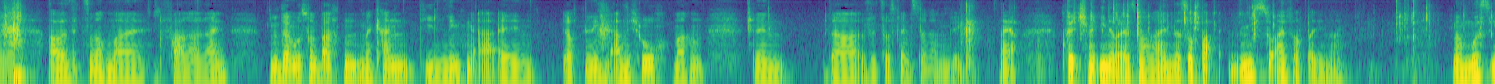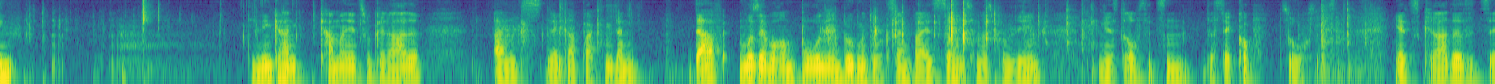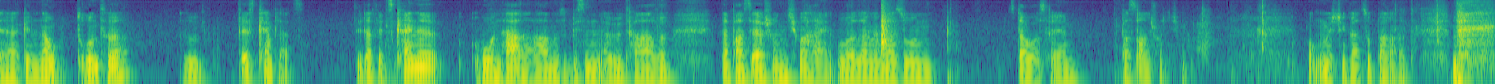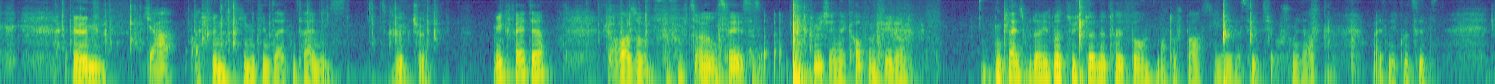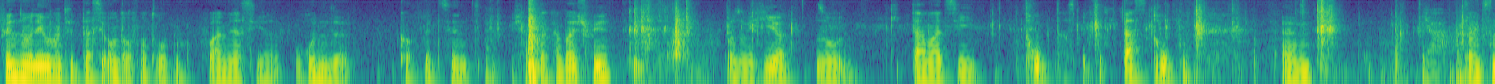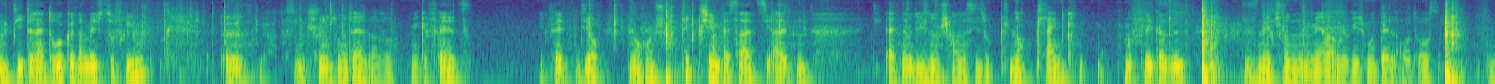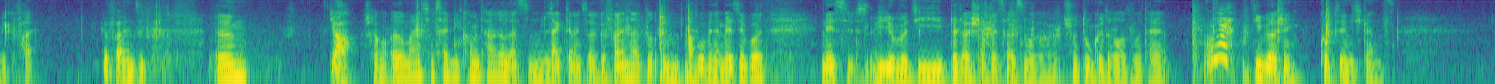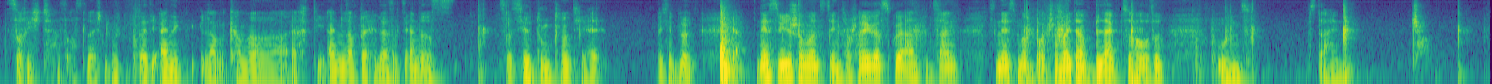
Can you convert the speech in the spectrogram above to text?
Aber setzen wir nochmal den Fahrer rein. Nur da muss man beachten, man kann die linken, äh, ja, den linken Arm nicht hoch machen, denn da sitzt das Fenster dann im Weg. Naja, quetschen wir ihn aber erstmal rein. Das ist auch nicht so einfach bei den neuen. Man muss ihn. Die linke Hand kann man jetzt so gerade ans Lenkrad packen. Dann darf, muss er aber auch am Boden und Bogen gedrückt sein, weil sonst haben wir das Problem, wenn wir jetzt drauf sitzen, dass der Kopf zu hoch sitzt. Jetzt gerade sitzt er genau drunter. Also, da ist kein Platz. Der darf jetzt keine hohen Haare haben, also ein bisschen erhöhte Haare. Dann passt er schon nicht mal rein. Oder sagen wir mal so ein Star Wars Helm. Passt auch schon nicht mehr. Warum ich den gerade so parat? ähm, ja, ich finde hier mit den Seitenteilen, es wirkt schön. Mir gefällt der. Ja, also für 15 Euro Sale ist das für mich eine Kaufempfehlung. Ein kleines Modell ist natürlich dort halt bauen. Macht doch Spaß. Das hebt sich auch schon wieder ab, weil es nicht gut sitzt. Ich finde nur, Lego könnte das hier oben drauf noch drucken. Vor allem, wenn das hier runde Cockpits sind. Ich habe da kein Beispiel. Also wie hier so damals die Druck das bitte. Das drucken. Ähm, ja, ansonsten die drei Drucke, dann bin ich zufrieden. Äh, ja, das ist ein schönes Modell, also mir gefällt Mir gefällt die auch noch ein Stückchen besser als die alten. Die alten haben natürlich so einen Charme, dass die so noch klein knuffliger sind. Die sind jetzt schon mehr wirklich Modellautos. Und mir gefallen. Gefallen sie. Ähm, ja, schreibt mal eure Meinung zum Set in die Kommentare. Lasst ein Like da, wenn es euch gefallen hat und ein Abo, wenn ihr mehr sehen wollt. Nächstes Video wird die Beleuchtung auch besser, ist nur schon dunkel draußen. Der, ja, die Beleuchtung guckt ihr nicht ganz so richtig was ausleuchten. weil die eine Lampe Kamera, ach, die eine Lampe heller ist als die andere, ist das hier dunkel und hier hell. Bisschen blöd. Ja, nächstes Video schauen wir uns den Trafalgar Square an. Ich würde sagen, zum nächsten Mal. Baut schon weiter, bleibt zu Hause und bis dahin.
